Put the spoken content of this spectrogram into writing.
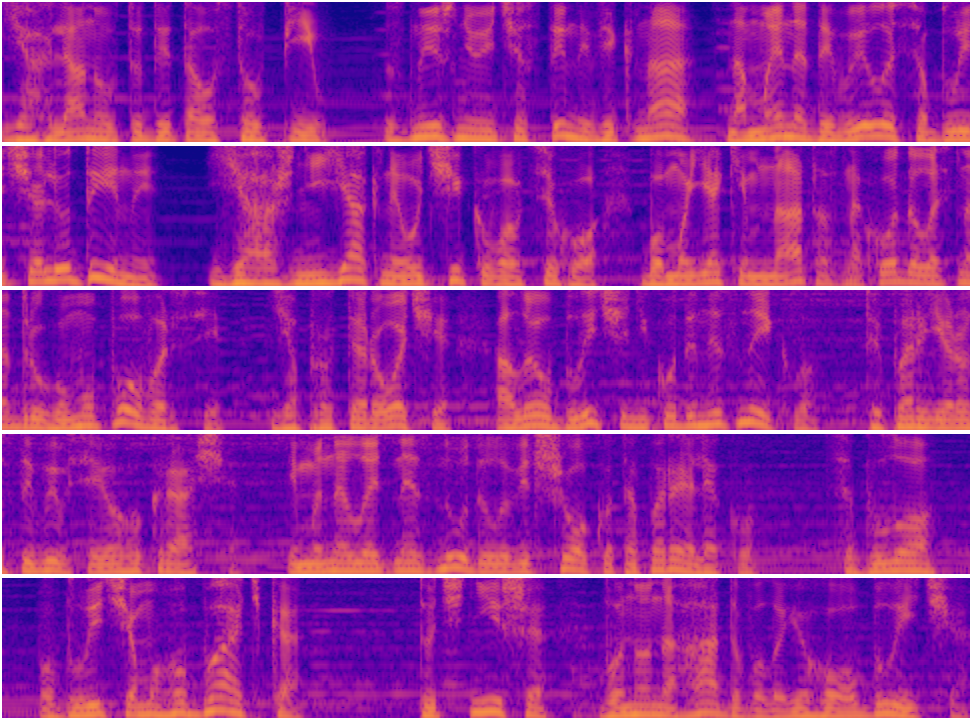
Я глянув туди та остовпів. З нижньої частини вікна на мене дивилось обличчя людини. Я аж ніяк не очікував цього, бо моя кімната знаходилась на другому поверсі. Я протер очі, але обличчя нікуди не зникло. Тепер я роздивився його краще, і мене ледь не знудило від шоку та переляку. Це було обличчя мого батька. Точніше, воно нагадувало його обличчя.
